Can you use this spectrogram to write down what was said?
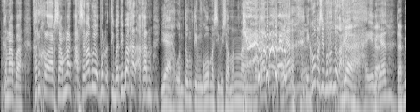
Kenapa? Karena kalau Arsenal menang, Arsenal tiba-tiba akan akan ya untung tim gue masih bisa menang, ya kan? ya kan? Ya, gue masih beruntung ah, Enggak, ini enggak. kan. Tapi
